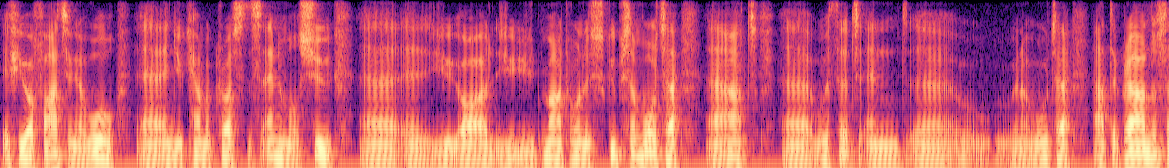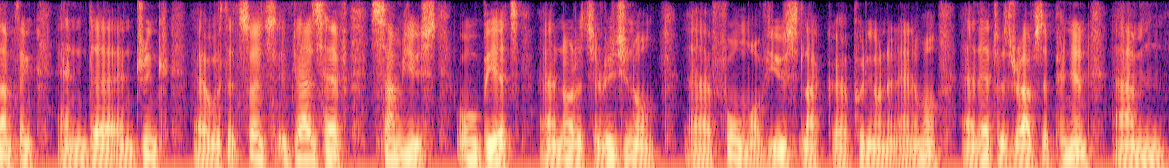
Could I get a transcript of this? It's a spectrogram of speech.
If you are fighting a war and you come across this animal shoe, you are you, you, might want to scoop some water out with it and you know water out the ground or something and and drink with it. So it's it does have some use, albeit uh, not its original uh, form of use, like uh, putting on an animal. Uh, that was Rav's opinion. Um,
